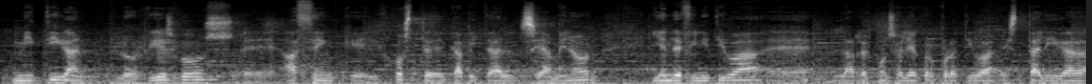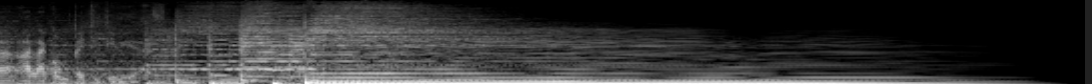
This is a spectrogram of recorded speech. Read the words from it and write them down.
mitigan los riesgos, eh, hacen que el coste del capital sea menor y, en definitiva, eh, la responsabilidad corporativa está ligada a la competitividad.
